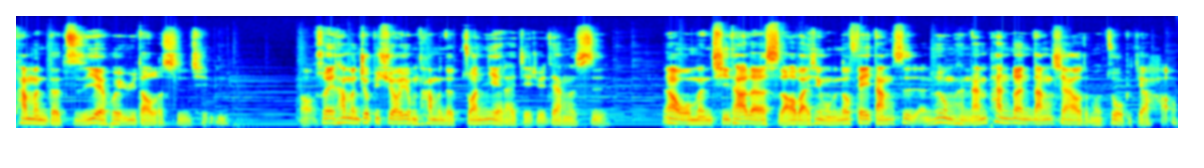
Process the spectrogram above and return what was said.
他们的职业会遇到的事情。哦，所以他们就必须要用他们的专业来解决这样的事。那我们其他的死老百姓，我们都非当事人，所以我们很难判断当下要怎么做比较好。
